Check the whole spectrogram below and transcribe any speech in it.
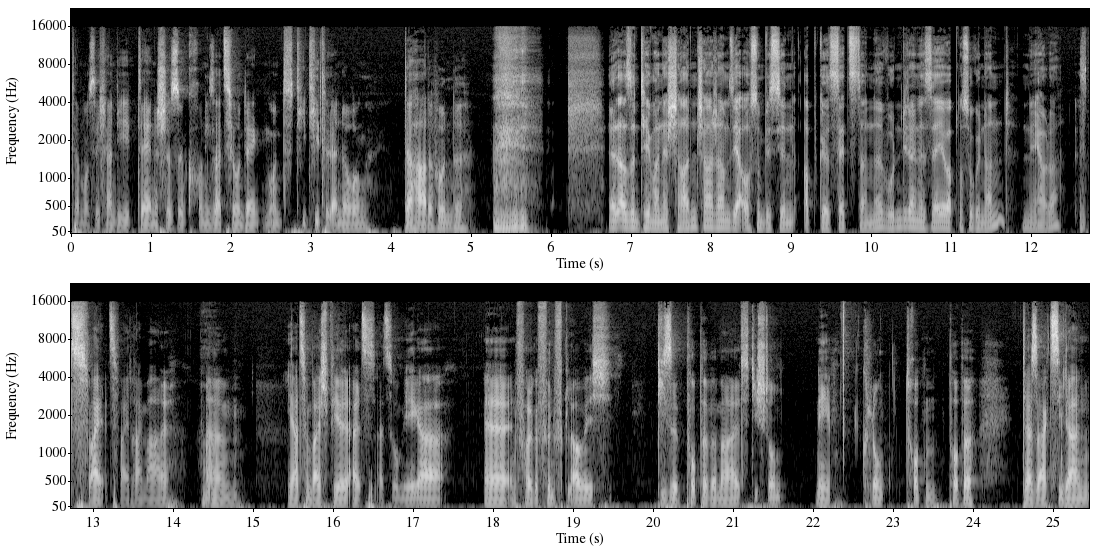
Da muss ich an die dänische Synchronisation denken und die Titeländerung der harte Hunde. Das ist also ein Thema, ne? Schadencharge haben sie ja auch so ein bisschen abgesetzt dann, ne? Wurden die dann in der Serie überhaupt noch so genannt? Nee, oder? Zwei, zwei, dreimal. Ähm, ja, zum Beispiel als, als Omega äh, in Folge 5, glaube ich, diese Puppe bemalt, die Sturm, nee, Klontruppenpuppe, da sagt sie dann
